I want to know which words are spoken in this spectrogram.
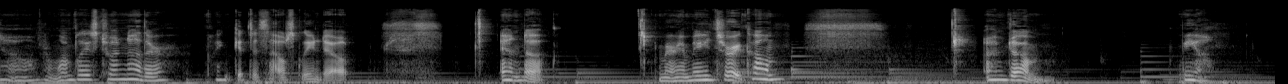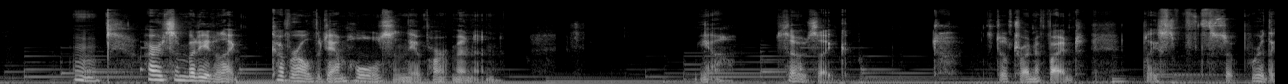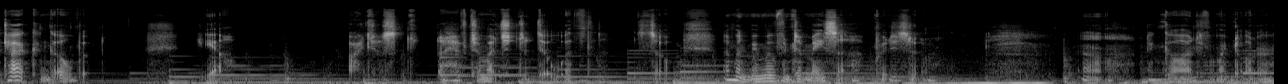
No, from one place to another. I can get this house cleaned out. And, uh, Merry Maids, here I come. And, um, yeah. Mm. Hired somebody to, like, cover all the damn holes in the apartment and, yeah. So it's like still trying to find a place where the cat can go, but yeah, I just I have too much to deal with. So I'm gonna be moving to Mesa pretty soon. Oh, thank God for my daughter.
